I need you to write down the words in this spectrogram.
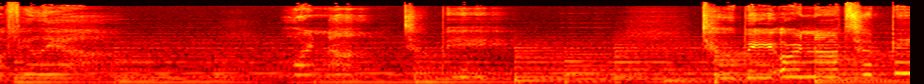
Ophelia or not to be, to be or not to be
